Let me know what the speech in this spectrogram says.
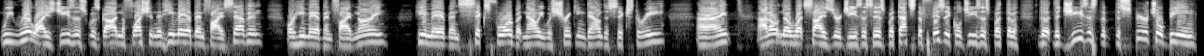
We realize Jesus was God in the flesh and that he may have been five seven, or he may have been five nine. He may have been six four, but now he was shrinking down to six three. All right. I don't know what size your Jesus is, but that's the physical Jesus. But the the, the Jesus, the, the spiritual being,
